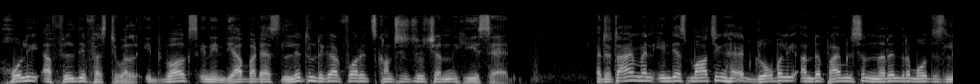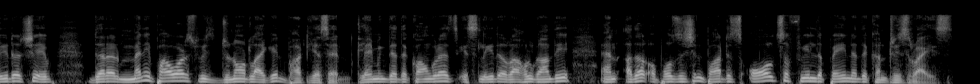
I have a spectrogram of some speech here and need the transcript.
Holi a filthy festival. It works in India but has little regard for its constitution, he said. At a time when India is marching ahead globally under Prime Minister Narendra Modi's leadership, there are many powers which do not like it, Bhatia said, claiming that the Congress, its leader Rahul Gandhi, and other opposition parties also feel the pain at the country's rise.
